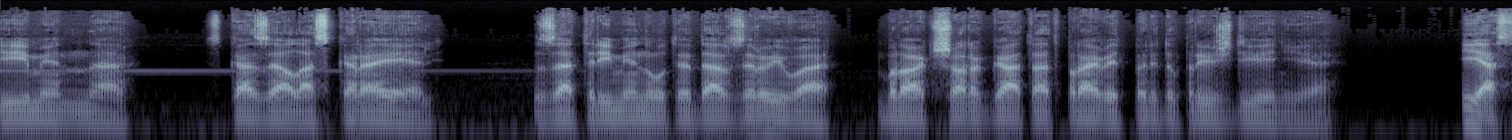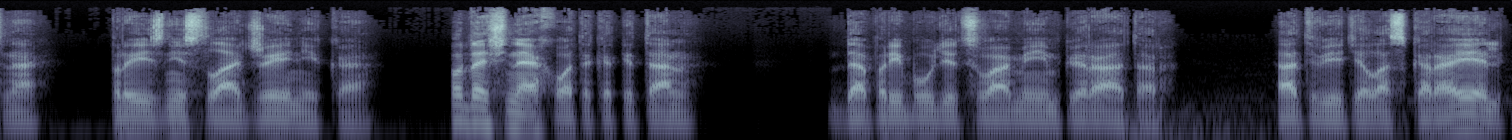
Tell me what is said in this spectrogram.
«Именно», — сказал Аскараэль. «За три минуты до взрыва брат Шаргат отправит предупреждение». «Ясно произнесла Дженника. «Удачной охоты, капитан». «Да прибудет с вами император», — ответил Аскараэль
